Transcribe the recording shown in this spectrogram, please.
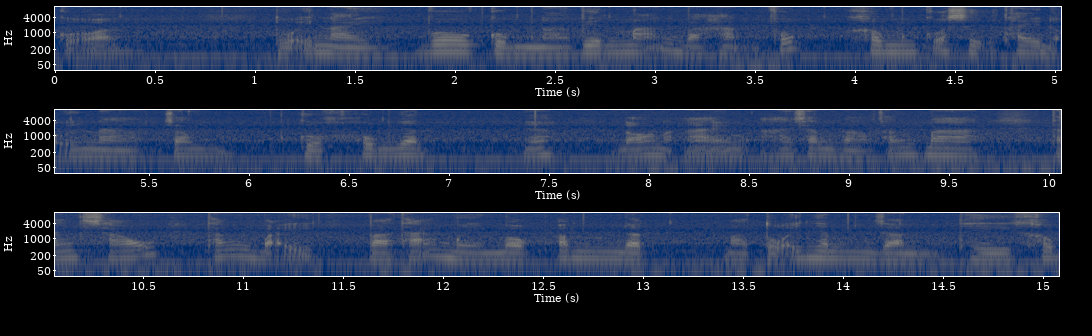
của tuổi này vô cùng là viên mãn và hạnh phúc, không có sự thay đổi nào trong cuộc hôn nhân nhé đó là ai ai sanh vào tháng 3 tháng 6 tháng 7 và tháng 11 âm lịch mà tuổi nhâm dần thì không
